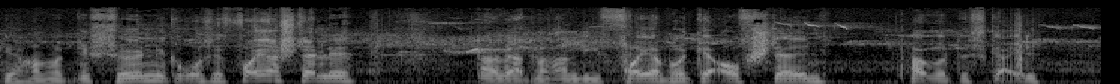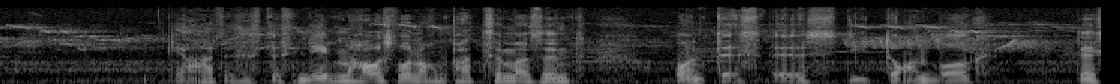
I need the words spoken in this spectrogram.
Hier haben wir eine schöne große Feuerstelle. Da werden wir dann die Feuerbrücke aufstellen. Da wird es geil. Ja, das ist das Nebenhaus, wo noch ein paar Zimmer sind. Und das ist die Dornburg, das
